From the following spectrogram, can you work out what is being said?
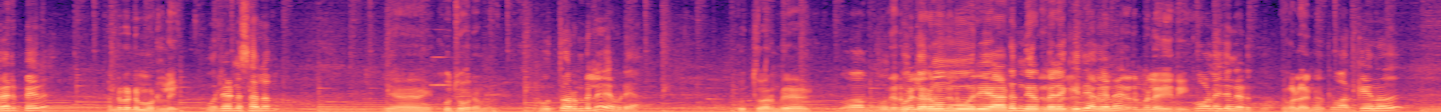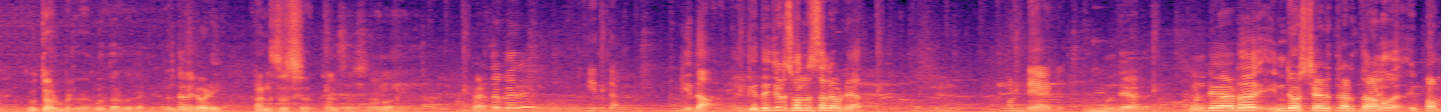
പേര് പേര്? എന്റെ പേര് മുരളി. മുരളിയുടെ സ്ഥലം? ഞാൻ കൂത്തുപറമ്പ് കൂത്തുപറമ്പിൽ എവിടെയാ? കൂത്തുപറമ്പ് ആ, കൂത്തുപറമ്പ് മൂരിയാട് നിർമ്മലഗിരി അങ്ങനെ നിർമ്മലഗിരി. കോളേജിന്റെ അടുത്ത്. വർക്ക് ചെയ്യുന്നത്? കൂത്തുപറമ്പിൽ തന്നെ. കൂത്തുപറമ്പ് തന്നെയാണ്. എന്താ പരിപാടി? കൺസെഷൻ കൺസ്ട്രക്ഷൻ ആണോ പേരുടെ പേര്? ഗീത. ഗീത. ഗീതയുടെ സ്വന്തം സ്ഥലം എവിടെയാ? മുണ്ടയാട്. മുണ്ടയാട്. മുണ്ടയാട് ഇൻഡോർ സ്റ്റേഡിയത്തിനടുത്താണോ ഇപ്പം?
